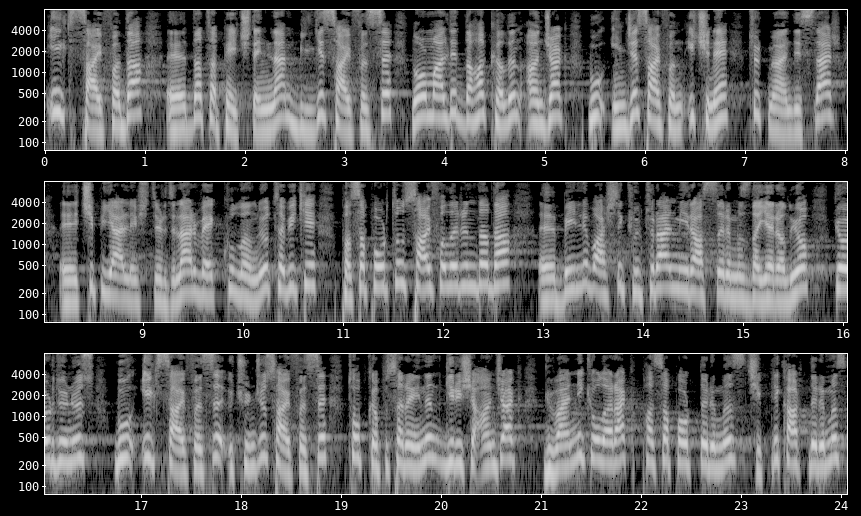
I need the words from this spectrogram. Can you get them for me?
ilk sayfada e, data page denilen bilgi sayfası normalde daha kalın ancak bu ince sayfanın içine Türk mühendisler e, çipi yerleştirdiler ve kullanılıyor. Tabii ki pasaportun sayfalarında da belli başlı kültürel miraslarımız da yer alıyor. Gördüğünüz bu ilk sayfası, üçüncü sayfası Topkapı Sarayı'nın girişi ancak güvenlik olarak pasaportlarımız, çipli kartlarımız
